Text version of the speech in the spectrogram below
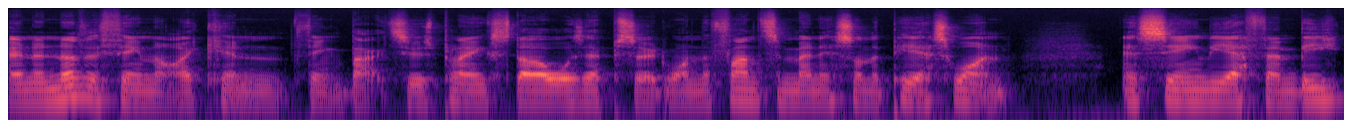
And another thing that I can think back to is playing Star Wars Episode 1, The Phantom Menace on the PS1, and seeing the FMV,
